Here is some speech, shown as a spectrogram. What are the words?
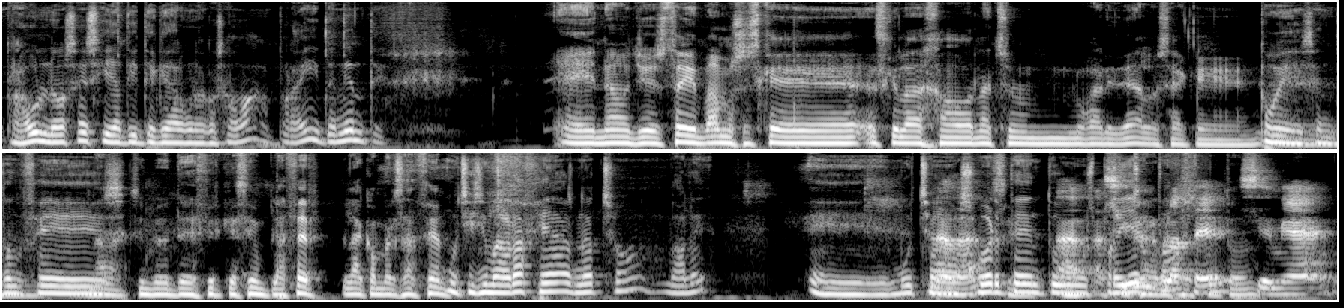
Raúl, no sé si a ti te queda alguna cosa más por ahí pendiente. Eh, no, yo estoy, vamos, es que es que lo ha dejado Nacho en un lugar ideal, o sea que. Pues eh, entonces- nada, simplemente decir que ha sido un placer la conversación. Muchísimas gracias, Nacho. ¿vale? Eh, mucha Nada, suerte sí. en tus Ha, ha sido un proyectos. placer. Se me ha,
